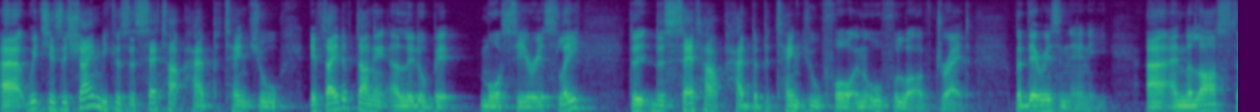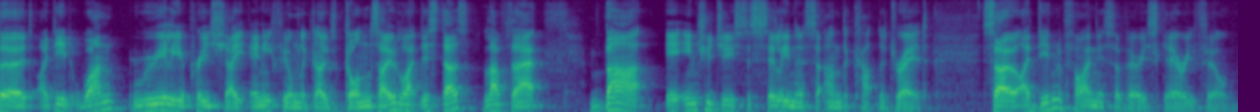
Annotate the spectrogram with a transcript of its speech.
uh, which is a shame because the setup had potential. If they'd have done it a little bit more seriously, the the setup had the potential for an awful lot of dread, but there isn't any. Uh, and the last third, I did one really appreciate any film that goes gonzo like this does. Love that, but it introduced a silliness that undercut the dread. So I didn't find this a very scary film.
